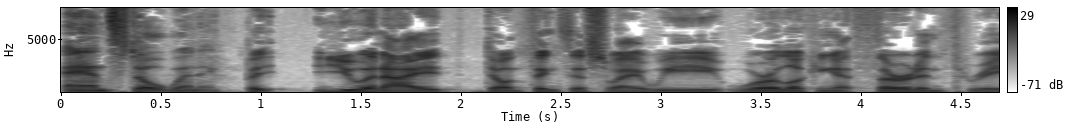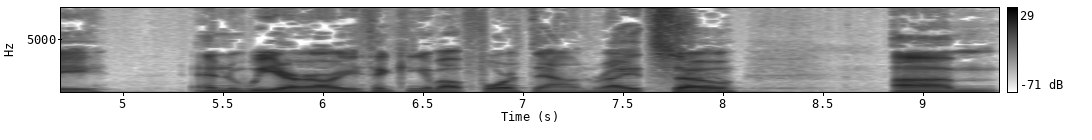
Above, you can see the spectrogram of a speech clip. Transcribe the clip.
and still winning? But you and I don't think this way. We were looking at third and three and we are already thinking about fourth down, right? So, um,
